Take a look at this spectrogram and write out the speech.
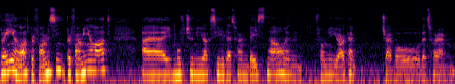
playing a lot, performing, performing a lot. I moved to New York City. That's where I'm based now, and from New York I travel. That's where I'm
